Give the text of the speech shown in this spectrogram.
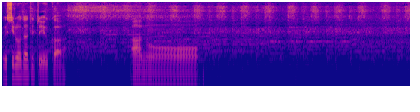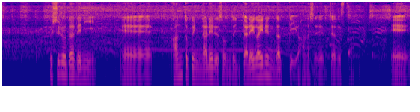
後ろ盾というか、あのー、後ろ盾に、えー、監督になれる存在に誰がいるんだっていう話じゃないですか。え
